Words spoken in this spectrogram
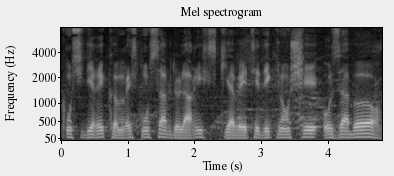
considéré comme responsable de la risque qui avait été déclenchée aux abords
